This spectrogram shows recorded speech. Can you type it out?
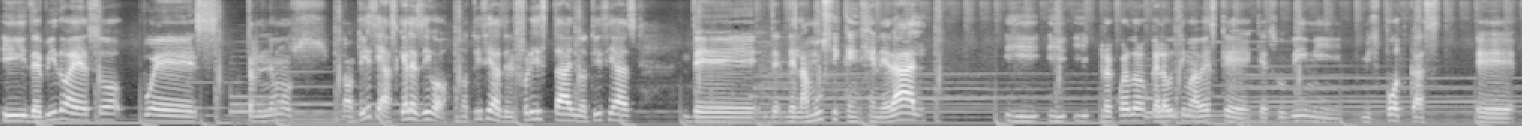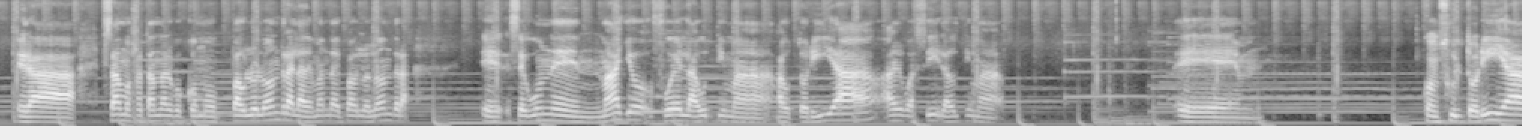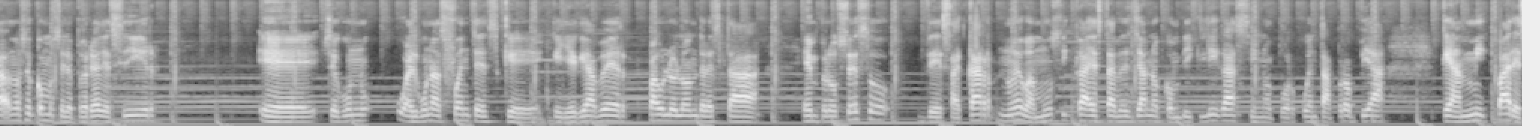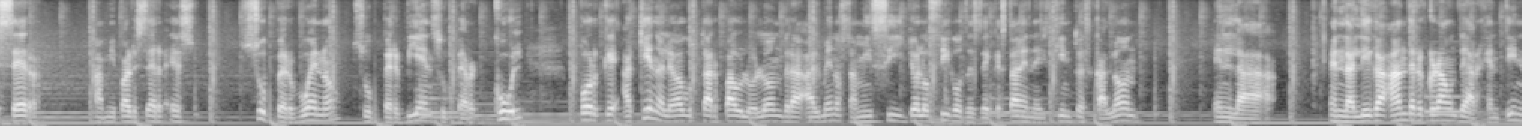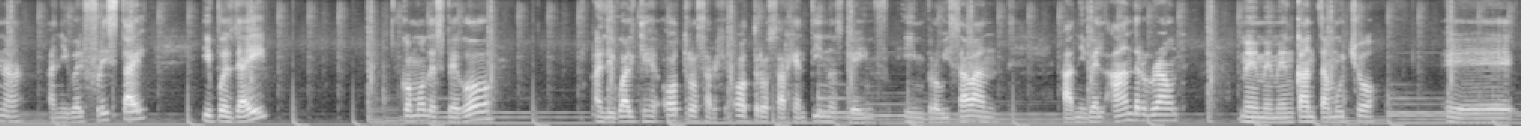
Y debido a eso, pues tenemos noticias, ¿qué les digo? Noticias del freestyle, noticias de, la música en general. Y, recuerdo que la última vez que, subí mis podcasts eh, era, estábamos tratando algo como Pablo Londra, la demanda de Pablo Londra. Eh, según en mayo fue la última autoría, algo así, la última... Eh, consultoría, no sé cómo se le podría decir, eh, según algunas fuentes que, llegué a ver, Paulo Londra está en proceso de sacar nueva música, esta vez ya no con Big Liga, sino por cuenta propia, que a mi parecer, a mi parecer es súper bueno, súper bien, súper cool, porque a quien no le va a gustar Paulo Londra, al menos a mí sí, yo lo sigo desde que estaba en el quinto escalón, en la en la liga underground de Argentina a nivel freestyle. Y pues de ahí, cómo despegó, al igual que otros, otros argentinos que improvisaban a nivel underground, me, me, encanta mucho. Eh,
